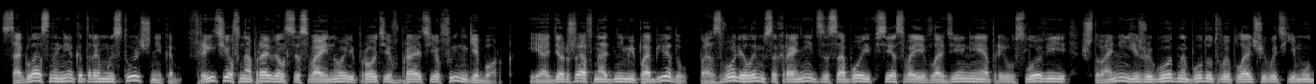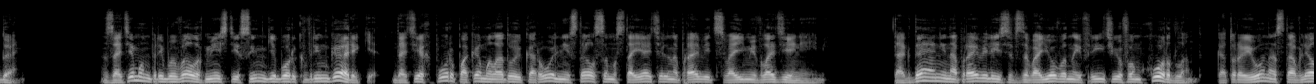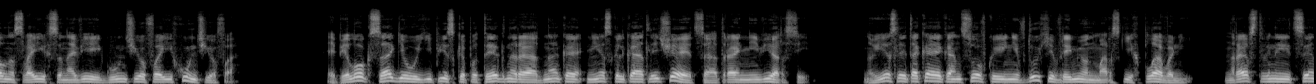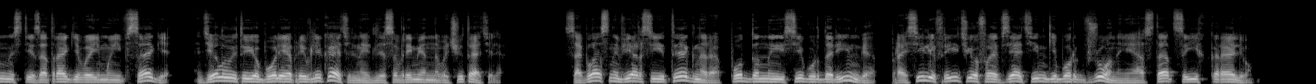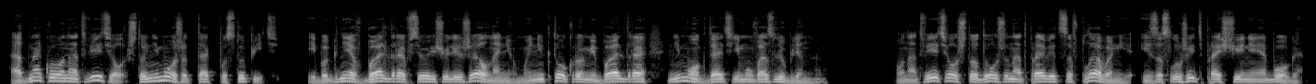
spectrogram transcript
Согласно некоторым источникам, Фритьев направился с войной против братьев Ингеборг и, одержав над ними победу, позволил им сохранить за собой все свои владения при условии, что они ежегодно будут выплачивать ему дань. Затем он пребывал вместе с Ингеборг в Рингарике до тех пор, пока молодой король не стал самостоятельно править своими владениями. Тогда они направились в завоеванный Фритьёфом Хордланд, который он оставлял на своих сыновей Гунтьёфа и Хунтьёфа, Эпилог саги у епископа Тегнера, однако, несколько отличается от ранней версии. Но если такая концовка и не в духе времен морских плаваний, нравственные ценности, затрагиваемые в саге, делают ее более привлекательной для современного читателя. Согласно версии Тегнера, подданные Сигурда Ринга просили Фритьёфа взять Ингеборг в жены и остаться их королем. Однако он ответил, что не может так поступить, ибо гнев Бальдра все еще лежал на нем, и никто, кроме Бальдра, не мог дать ему возлюбленную. Он ответил, что должен отправиться в плавание и заслужить прощение Бога.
